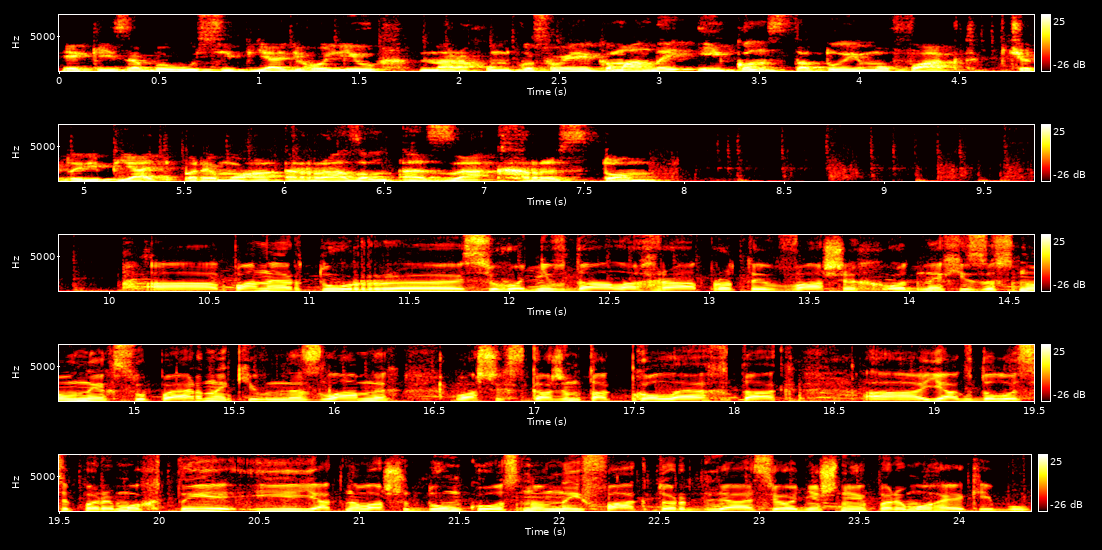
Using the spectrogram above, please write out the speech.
який забив усі 5 голів на рахунку своєї команди, і констатуємо факт: 4-5 перемога разом за Христом. Пане Артур, е, сьогодні вдала гра проти ваших одних із основних суперників, незламних, ваших, скажімо так, колег. Так як вдалося перемогти, і як на вашу думку, основний фактор для сьогоднішньої перемоги, який був?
